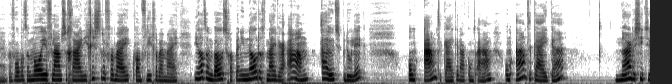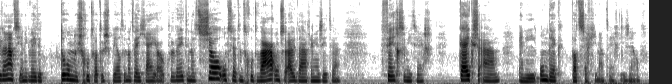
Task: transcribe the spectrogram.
Uh, bijvoorbeeld een mooie Vlaamse gaai die gisteren voor mij kwam vliegen bij mij. Die had een boodschap en die nodigt mij weer aan, uit bedoel ik, om aan te kijken, daar komt aan, om aan te kijken naar de situatie. En ik weet het donders goed wat er speelt en dat weet jij ook. We weten het zo ontzettend goed waar onze uitdagingen zitten. Veeg ze niet weg. Kijk ze aan en ontdek wat zeg je nou tegen jezelf.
